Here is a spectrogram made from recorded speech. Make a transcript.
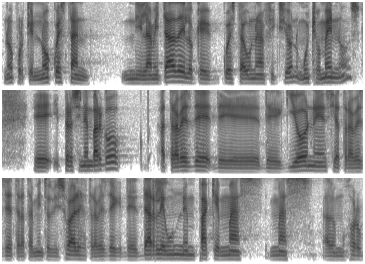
¿no? Porque no cuestan ni la mitad de lo que cuesta una ficción, mucho menos, eh, pero sin embargo, a través de, guiones y a través de tratamientos visuales, a través de, darle un empaque más, más, a lo mejor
